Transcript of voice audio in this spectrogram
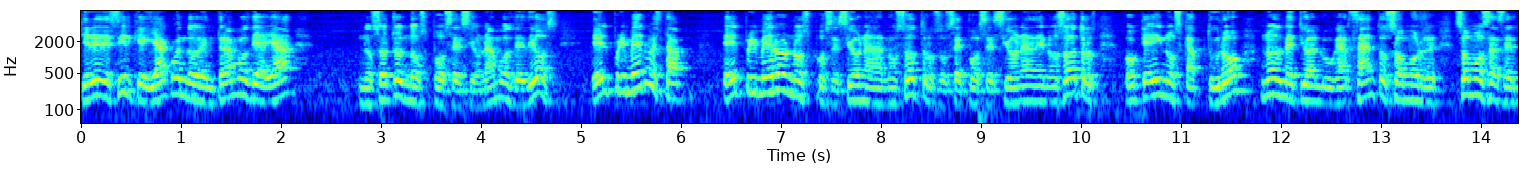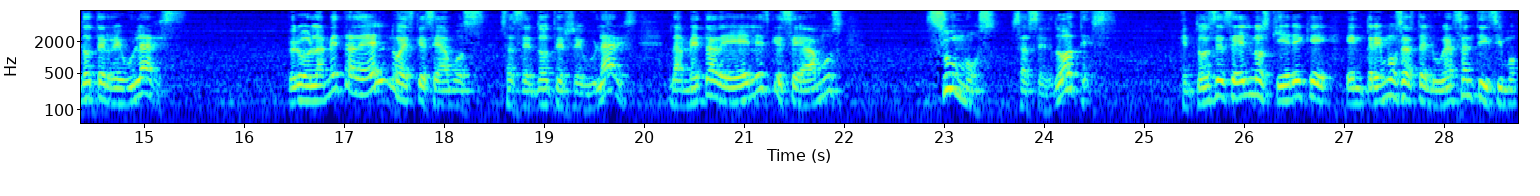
Quiere decir que ya cuando entramos de allá, nosotros nos posesionamos de Dios. Él primero está, él primero nos posesiona a nosotros o se posesiona de nosotros. Ok, nos capturó, nos metió al lugar santo, somos, somos sacerdotes regulares. Pero la meta de Él no es que seamos sacerdotes regulares. La meta de Él es que seamos sumos sacerdotes. Entonces Él nos quiere que entremos hasta el lugar santísimo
